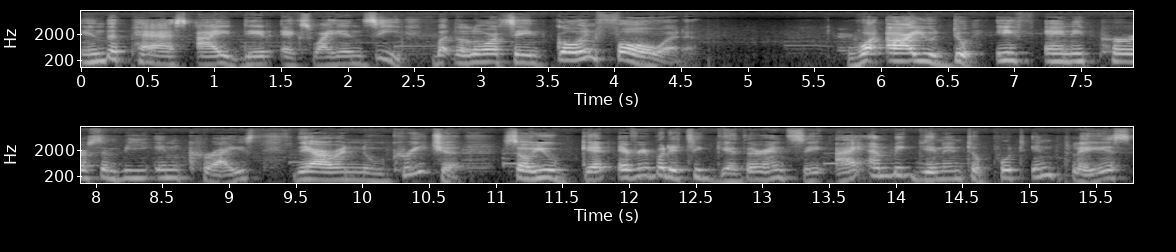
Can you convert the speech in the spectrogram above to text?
in the past I did X, Y, and Z, but the Lord said, going forward, what are you do? If any person be in Christ, they are a new creature. So you get everybody together and say, I am beginning to put in place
